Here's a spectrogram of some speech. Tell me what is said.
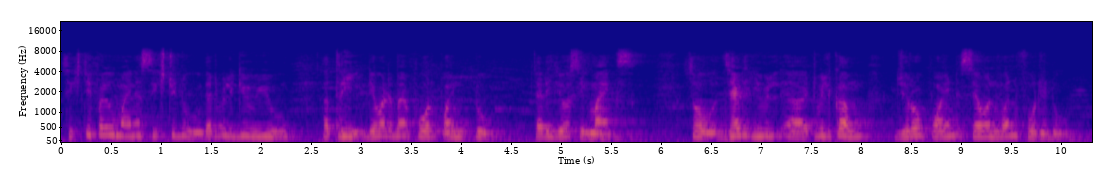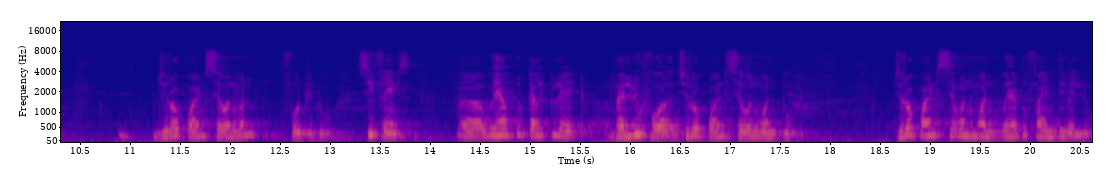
65 minus 62 that will give you a 3 divided by 4.2 that is your sigma x. So z you will uh, it will come 0.7142 0.7142 see friends uh, we have to calculate value for 0.712 0.71 we have to find the value.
